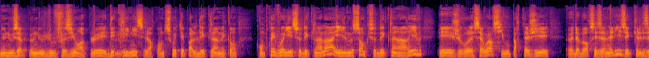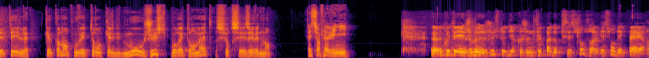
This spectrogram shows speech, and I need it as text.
Nous nous, faisions appeler déclinistes alors qu'on ne souhaitait pas le déclin, mais qu'on prévoyait ce déclin-là. Et il me semble que ce déclin arrive. Et je voudrais savoir si vous partagiez euh, d'abord ces analyses et quels étaient comment pouvait-on, quels mots justes pourrait-on mettre sur ces événements? Christian Flavini. Euh, écoutez, je veux juste dire que je ne fais pas d'obsession sur la question des pères.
